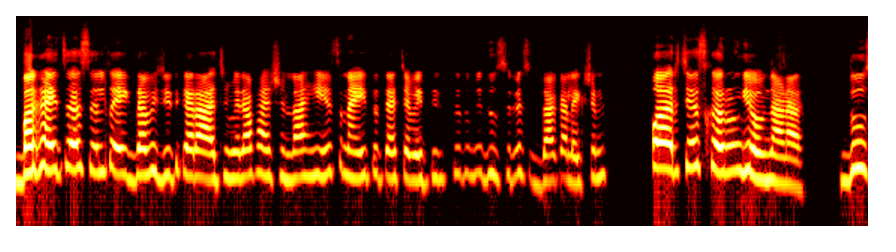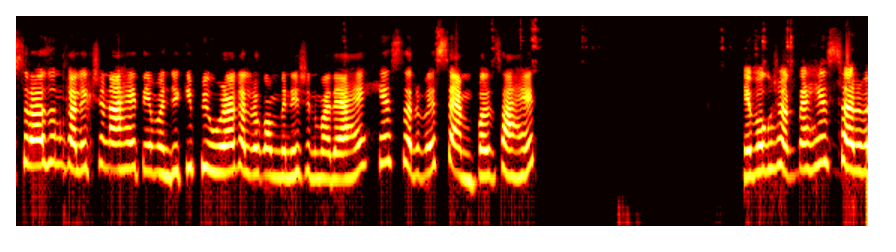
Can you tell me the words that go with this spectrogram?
बघायचं असेल तर एकदा व्हिजिट करा. अजमेरा फॅशनला हेच नाही तर त्याच्या व्यतिरिक्त तुम्ही दुसरे सुद्धा कलेक्शन परचेस करून घेऊन जाणार. दुसरं अजून कलेक्शन आहे ते म्हणजे की पिवळ्या कलर कॉम्बिनेशनमध्ये आहे. हे सर्व सॅम्पल्स आहेत. हे बघू शकता हे सर्व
